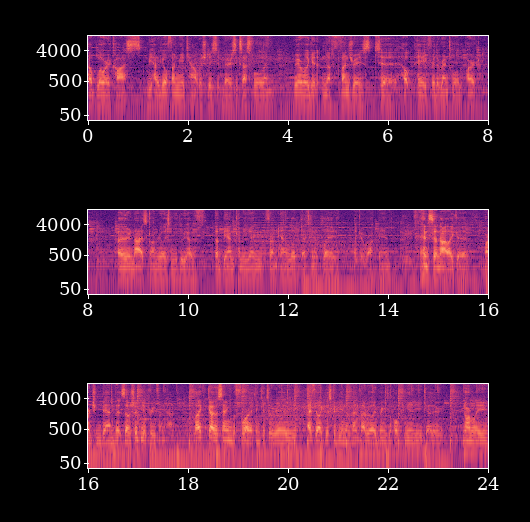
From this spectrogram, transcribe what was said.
help lower the costs. We had a GoFundMe account, which is very successful, and we were able to get enough funds raised to help pay for the rental of the park. Other than that, it's gone really smoothly. We have a band coming in from Antelope that's going to play like a rock band, and so not like a marching band, but so it should be a pretty fun time. Like I was saying before, I think it's a really, I feel like this could be an event that really brings the whole community together normally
